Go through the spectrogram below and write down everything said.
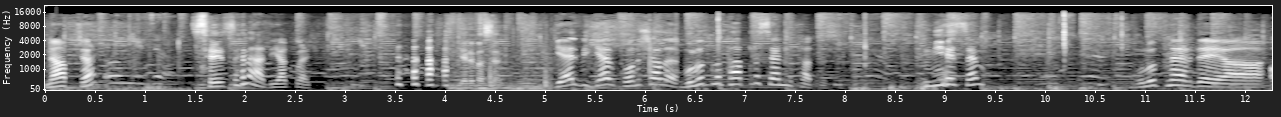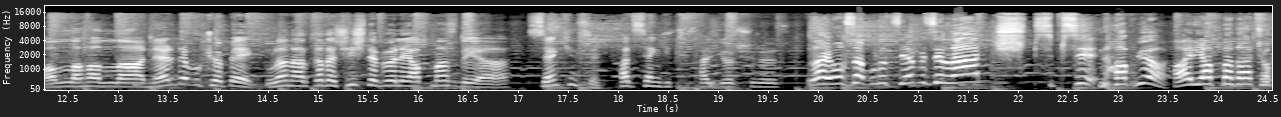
ne yapacaksın? Sevsene hadi yaklaş. Geri bas sen. Gel bir gel konuşalım. Bulut mu tatlı sen mi tatlısın? Niye sen? Bulut nerede ya? Allah Allah. Nerede bu köpek? Ulan arkadaş hiç de böyle yapmazdı ya. Sen kimsin? Hadi sen git. Hadi görüşürüz. Lan yoksa Bulut sen misin lan? Şşt pisi pisi. Ne yapıyor? Hayır yapma daha çok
